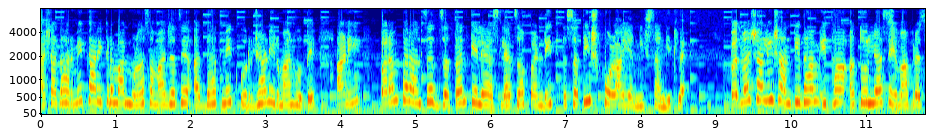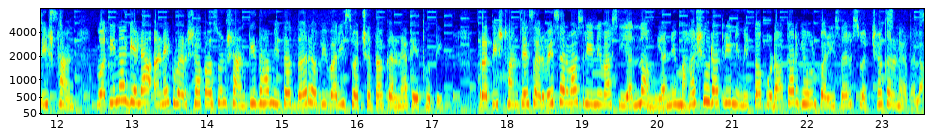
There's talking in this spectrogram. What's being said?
अशा धार्मिक कार्यक्रमांमुळे समाजाचे आध्यात्मिक ऊर्जा निर्माण होते आणि परंपरांचं जतन केले असल्याचं पंडित सतीश पोळा यांनी सांगितलंय. पद्मशाली शांतीधाम इथं अतुल्य सेवा प्रतिष्ठान वतीनं गेल्या अनेक वर्षापासून शांतीधाम इथं दर रविवारी स्वच्छता करण्यात येत होती. प्रतिष्ठानचे सर्वे सर्वा श्रीनिवास यन्नम यांनी महाशिवरात्री निमित्त पुढाकार घेऊन परिसर स्वच्छ करण्यात आला.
